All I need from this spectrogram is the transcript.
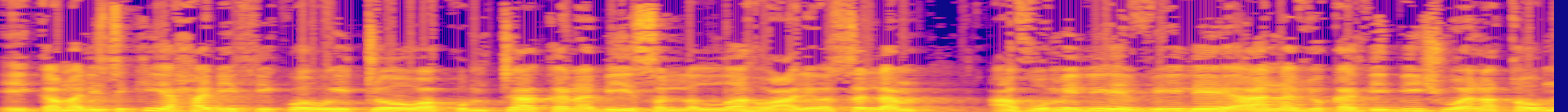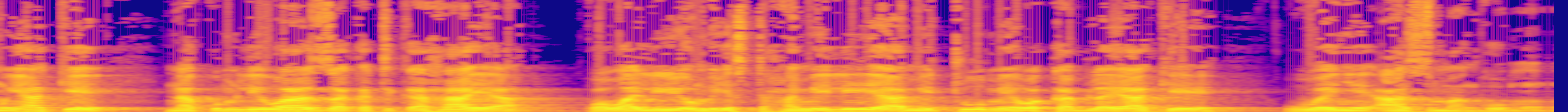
ikamalizikia hadithi kwa wito wa kumtaka nabii sallallahu alaihi wasallam avumilie vile anavyokadhibishwa na kaumu yake na kumliwaza katika haya kwa waliomstahimilia mitume wa kabla yake wenye azma ngumu.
